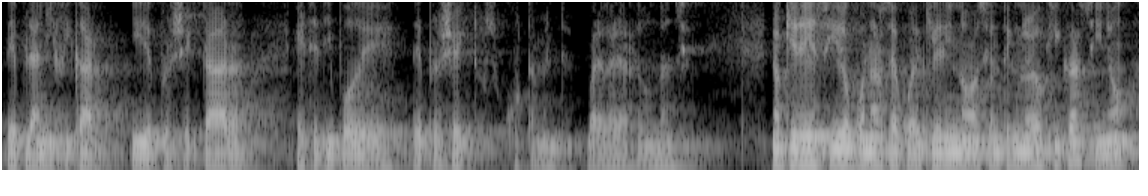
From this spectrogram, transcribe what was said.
de planificar y de proyectar este tipo de, proyectos, justamente, valga la redundancia. No quiere decir oponerse a cualquier innovación tecnológica, sino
